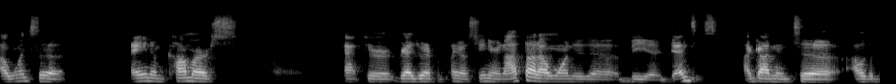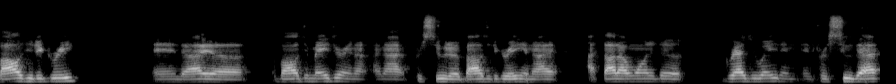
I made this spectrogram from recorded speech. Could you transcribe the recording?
I went to A&M Commerce uh, after graduating from Plano Senior, and I thought I wanted to be a dentist. I got into I was a biology degree, and I uh, a biology major, and I, and I pursued a biology degree, and I I thought I wanted to graduate and, and pursue that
